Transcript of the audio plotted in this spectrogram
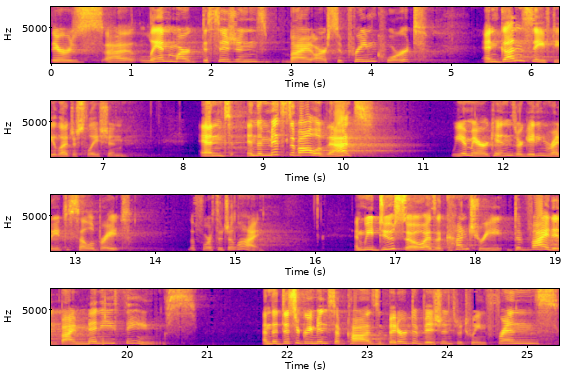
There's uh, landmark decisions by our Supreme Court and gun safety legislation. And in the midst of all of that, we Americans are getting ready to celebrate the 4th of July. And we do so as a country divided by many things. And the disagreements have caused bitter divisions between friends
